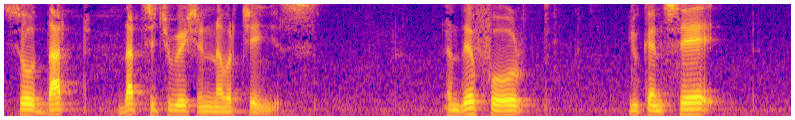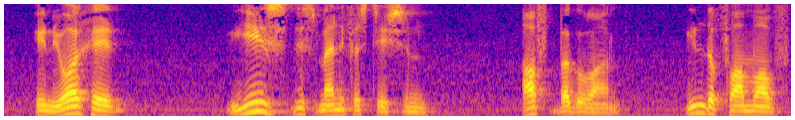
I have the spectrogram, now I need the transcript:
So that that situation never changes. And therefore, you can say in your head, is this manifestation of Bhagavan, in the form of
